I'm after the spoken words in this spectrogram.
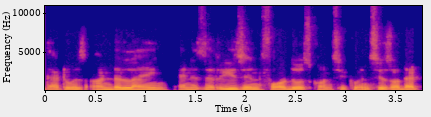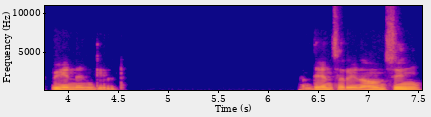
that was underlying and is the reason for those consequences or that pain and guilt. And then renouncing,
